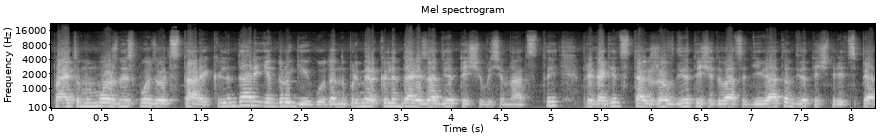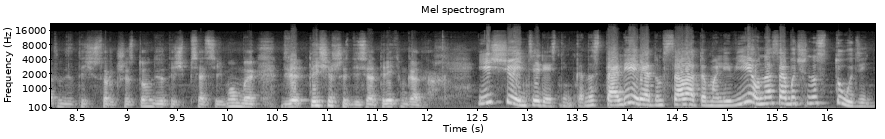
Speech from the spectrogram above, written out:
Поэтому можно использовать старый календарь и другие годы. Например, календарь за 2018 пригодится также в 2029, 2035, 2046, 2057 и 2063 годах. Еще интересненько, на столе рядом с салатом оливье у нас обычно студень.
